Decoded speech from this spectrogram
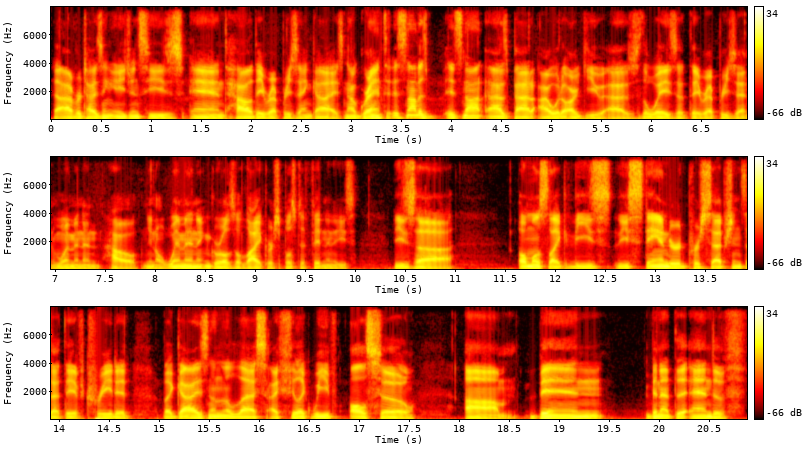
the advertising agencies and how they represent guys. Now, granted, it's not as it's not as bad, I would argue, as the ways that they represent women and how you know women and girls alike are supposed to fit in these these uh, almost like these these standard perceptions that they've created. But guys, nonetheless, I feel like we've also um, been been at the end of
